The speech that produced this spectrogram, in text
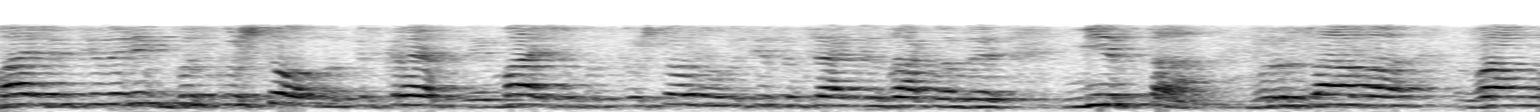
майже цілий рік безкоштовно, підкреслюю, майже безкоштовно усі соціальні заклади міста Борислава вам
